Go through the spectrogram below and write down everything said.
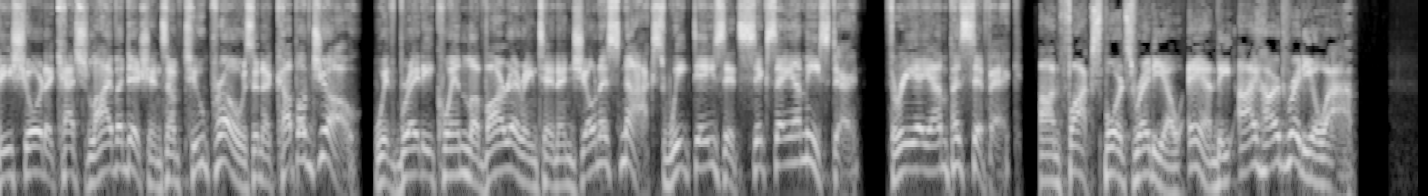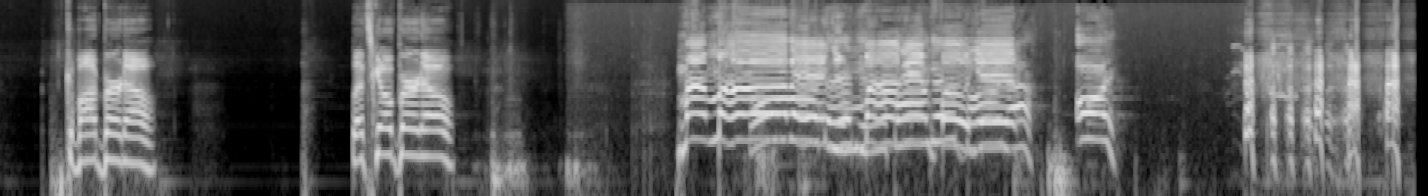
Be sure to catch live editions of Two Pros and a Cup of Joe with Brady Quinn, LaVar Arrington, and Jonas Knox weekdays at 6 a.m. Eastern, 3 a.m. Pacific on Fox Sports Radio and the iHeartRadio app. Come on, Berto. Let's go, Berto. My money, you bargain for, yeah. Oi!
